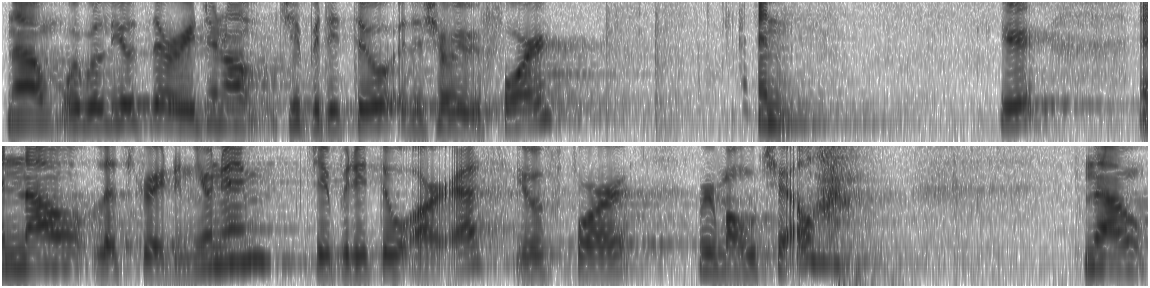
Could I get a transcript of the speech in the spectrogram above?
Now, we will use the original GPT-2, as I showed you before, and here. And now, let's create a new name, GPT-2 RS, used for remote shell. now,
